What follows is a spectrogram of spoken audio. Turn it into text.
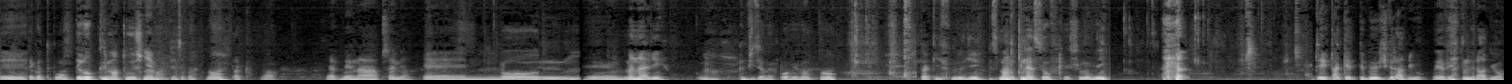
yy, tego typu. Tego klimatu już nie ma, widzowie. No, tak, no. Jakby na przemian. Yy, bo yy, Meneli, widzowie, powiem wam, no. Takich ludzi, z magnesów, jak się mówi. Ty, takie, ty byłeś w radiu. Ja w jakim radiu?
